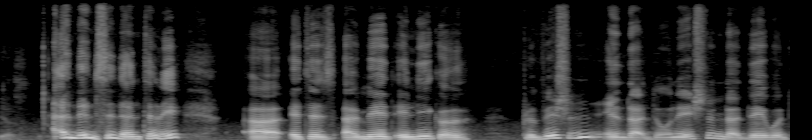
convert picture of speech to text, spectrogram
Yes. And incidentally, uh, it is, I made a legal provision in that donation that they would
